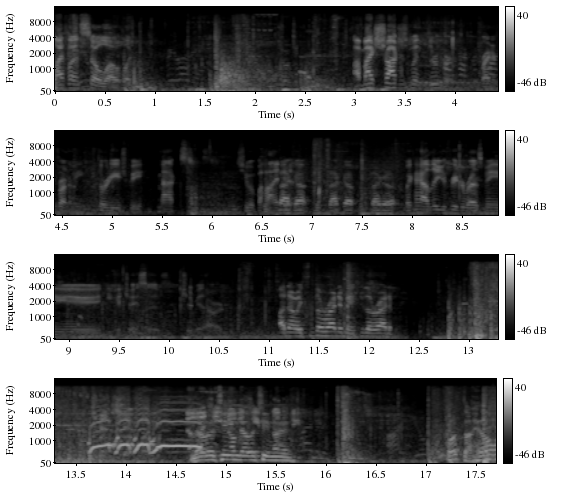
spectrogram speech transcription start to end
Lifeline's so low. Like, uh, my shot just went through her, right in front of me. 30 HP max. She went behind Back it. up, just back up, just back up. Like, how you're free to res me, you can chase it. Shouldn't be that hard. Oh no, he's to the right of me, to the right of me. Another team, another team, another man. What the hell?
